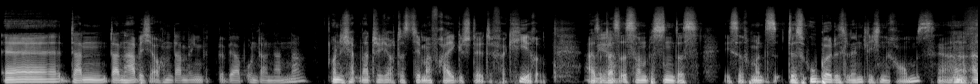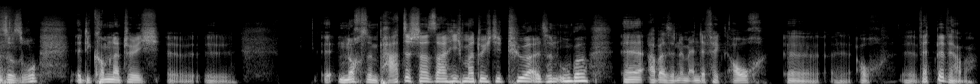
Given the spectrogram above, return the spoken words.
äh, dann, dann habe ich auch einen Dumping-Wettbewerb untereinander. Und ich habe natürlich auch das Thema freigestellte Verkehre. Also ja. das ist so ein bisschen das, ich sag mal, das, das Uber des ländlichen Raums. Ja? Mhm. Also so, äh, die kommen natürlich äh, äh, noch sympathischer, sage ich mal, durch die Tür als ein Uber, äh, aber sind im Endeffekt auch äh, äh, auch äh, Wettbewerber.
